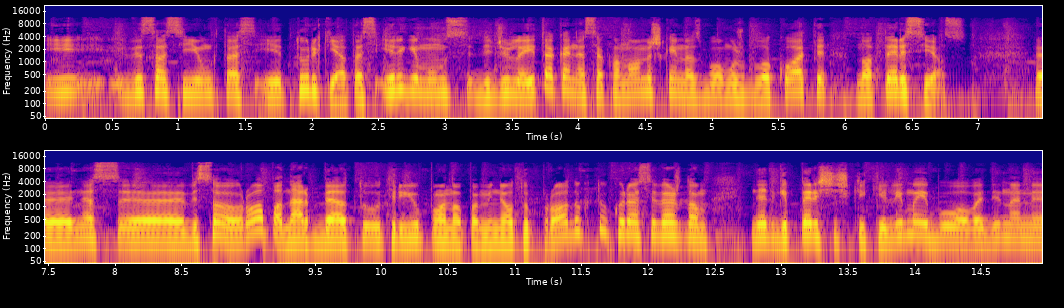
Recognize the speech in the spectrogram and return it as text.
į, visas įjungtas į Turkiją. Tas irgi mums didžiulė įtaka, nes ekonomiškai mes buvom užblokuoti nuo Persijos. E, nes e, visa Europa, dar be tų trijų mano paminėtų produktų, kuriuos įveždom, netgi peršiški kilimai buvo vadinami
